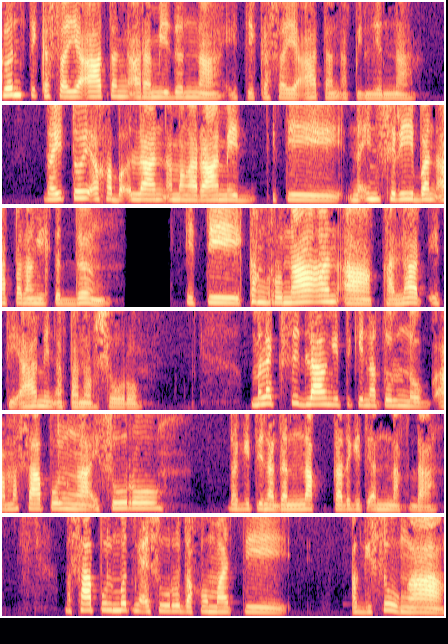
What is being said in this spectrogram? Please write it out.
ken ti kasayaatan nga aramidon na, iti kasayaatan apilyan na Daytoy akabaalan ang mga ramid iti nainsiriban a panangikadeng. Iti kangrunaan a kalat iti amin a panorsuro. Malaksid lang iti kinatulnog a masapul nga isuro dagiti naganak kadagiti anak da. Masapul mo't nga isuro da kumati agiso nga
